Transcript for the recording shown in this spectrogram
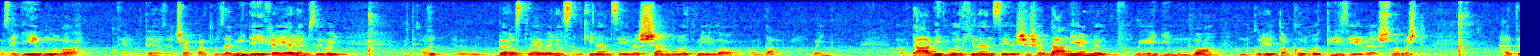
az egy év múlva került ehhez a csapathoz, de mindegyikre jellemző, hogy, hogy a Berasztó Eveli azt hiszem 9 éves sem volt még, a, a, vagy Dávid volt 9 éves, és a Dániel meg, meg egy év múlva, amikor jött, akkor volt 10 éves. Na most, hát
